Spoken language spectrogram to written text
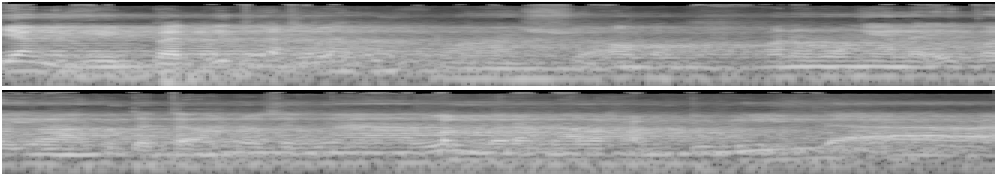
yang hebat itu adalah masya Allah mana mau ngelak kaya aku dadak ana sing ngalem barang alhamdulillah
